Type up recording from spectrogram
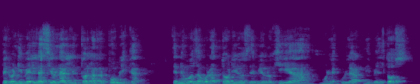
pero a nivel nacional, en toda la República, tenemos laboratorios de biología molecular nivel 2,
